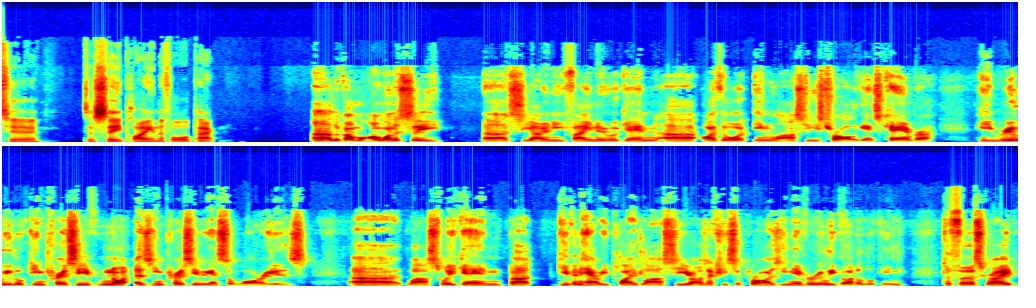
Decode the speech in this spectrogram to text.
to to see play in the forward pack? Uh, look, I, w- I want to see uh, Sione Fainu again. Uh, I thought in last year's trial against Canberra, he really looked impressive. Not as impressive against the Warriors uh, last weekend, but given how he played last year, I was actually surprised he never really got a look in to first grade.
